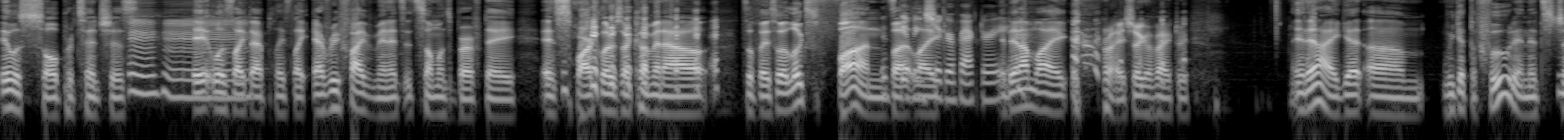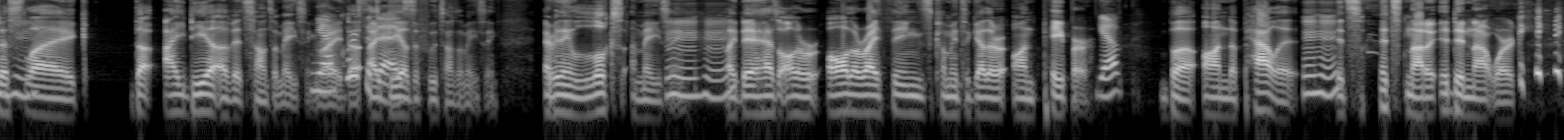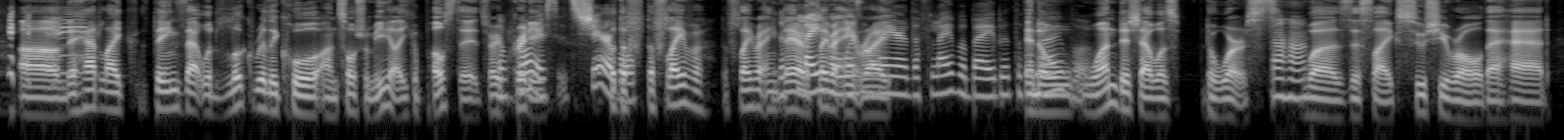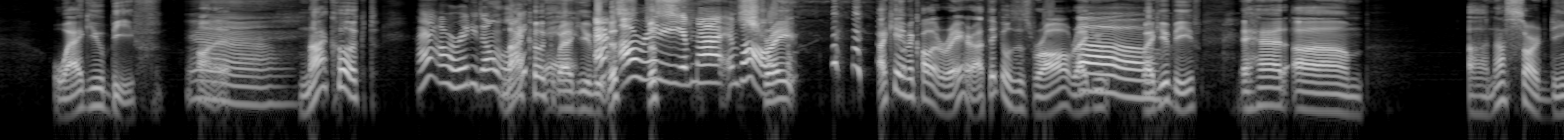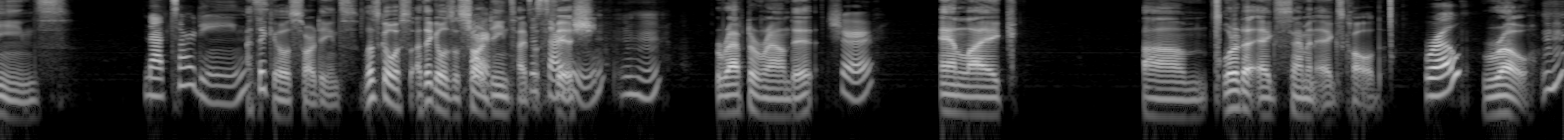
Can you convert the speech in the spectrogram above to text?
it was so pretentious. It was like Mhm. that place. Like every five minutes, it's someone's birthday, and sparklers are coming out to play. So it looks fun, It's but like, Sugar Factory. and then I'm like, right, Sugar Factory. And then I get um, we get the food, and it's just Mhm. like the idea of it sounds amazing, Yeah, of right? course the idea does. of the food sounds amazing. Everything looks amazing. Mhm. Like it has all the all the right things coming together on paper, yep. but on the palate, Mm-hmm. it's it's not a, it did not work. um, they had like things that would look really cool on social media. Like you could post it; it's very of pretty. course, it's shareable. But the, the flavor, the flavor ain't there. the flavor ain't wasn't right. There. The flavor, baby. The And the one dish that was the worst Uh-huh. was this like sushi roll that had wagyu beef, on it. Mm. not cooked, I already don't Not like cooked it. Wagyu beef. I already am not involved. straight. I can't even call it rare. I think it was just raw wagyu oh. wagyu beef. It had um, uh, not sardines. Not sardines. I think it was sardines. Let's go with. I think it was a Sure. sardine type it's of fish. Mm-hmm. wrapped around it, Sure. and like, um, what are the eggs? Salmon eggs called Roe. roe. Mhm.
